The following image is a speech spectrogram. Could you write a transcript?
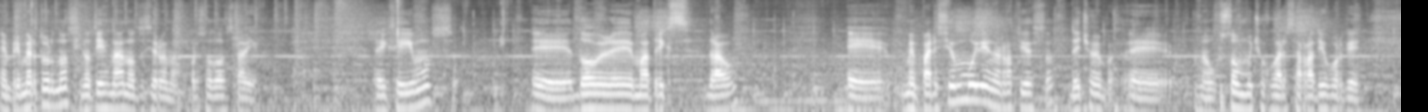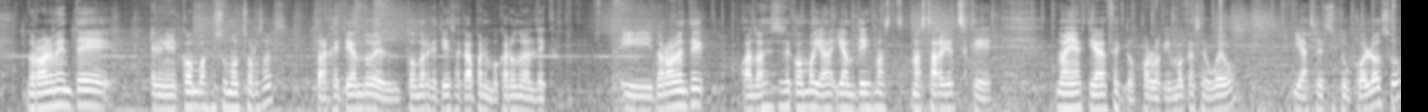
En primer turno, si no tienes nada, no te sirve nada, por eso dos está bien. Ahí seguimos. Eh, doble Matrix Dragon. Eh, me pareció muy bien el ratio esto. De hecho, eh, me gustó mucho jugar este ratio porque normalmente en el combo haces un Sorcerer tarjeteando el Thunder que tienes acá para invocar uno del deck. Y normalmente cuando haces ese combo ya, no tienes más, más targets que no hay actividad de efecto, por lo que invocas el huevo y haces tu coloso.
